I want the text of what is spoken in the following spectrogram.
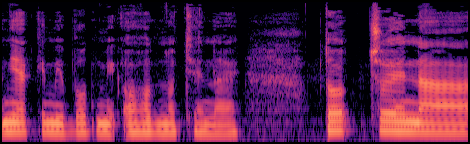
nejakými bodmi ohodnotené to, čo je na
